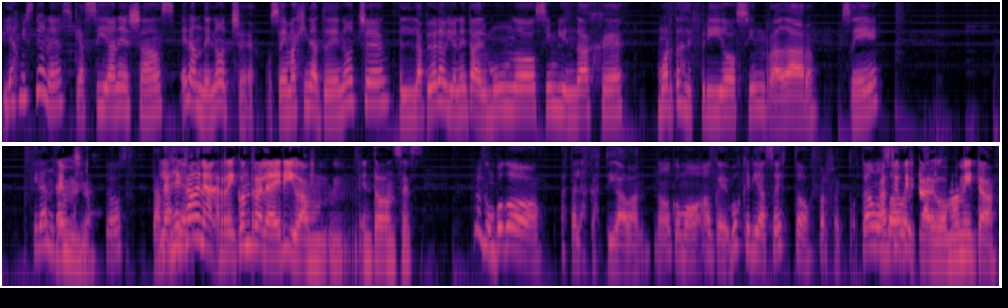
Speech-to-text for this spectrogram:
Y las misiones que hacían ellas eran de noche. O sea, imagínate, de noche, la peor avioneta del mundo, sin blindaje, muertas de frío, sin radar, ¿sí? Eran tan chiquitos. Las dejaban a recontra la deriva, mm, entonces. Creo que un poco hasta las castigaban, ¿no? Como, ok, vos querías esto, perfecto. Te vamos Hacete cargo, mamita.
